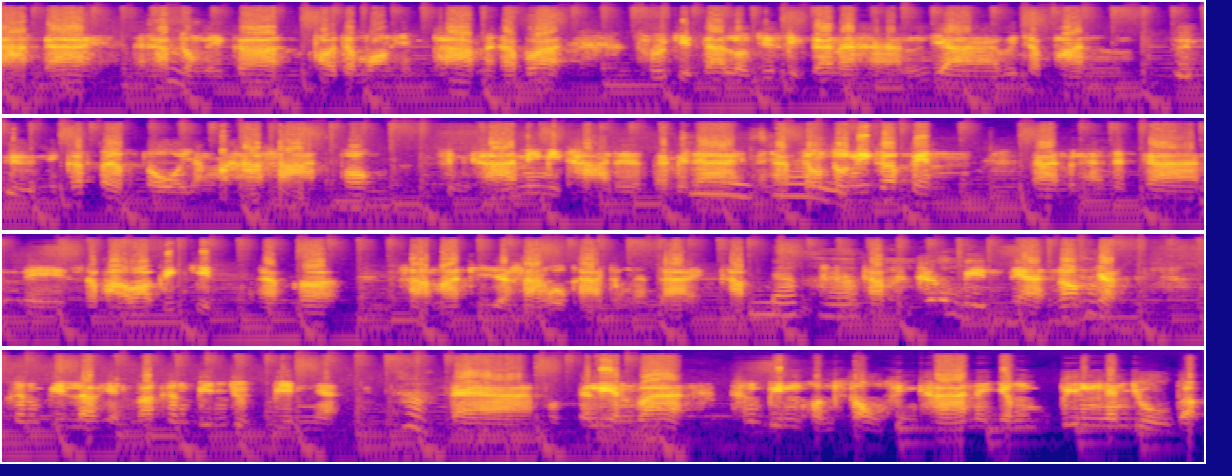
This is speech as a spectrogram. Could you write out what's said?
กาสได้นะครับค่ะตรงนี้ก็พอจะมองเห็นภาพนะครับ ว่าธุรกิจด้านโลจิสติกส์ด้านอาหาร ยาวิชภัณฑ์อื่นๆนี่ก็เติบโตอย่างมหาศาลเพราะสินค้าไม่มีขาเดินไปไม่ได้นะครับใช่ตรงตรงนี้ก็เป็นการบริหารจัดการในสภาวะวิกฤตนะครับก็สามารถที่จะสร้างโอกาสตรงนั้นได้ครับนะคะครับเครื่องบินเนี่ยนอกจากเครื่องบินเราเห็นว่าเครื่องบินหยุดบินเนี่ยค่ะแต่ผมจะเรียนว่าเครื่องบินขนส่งสินค้าเนี่ยยังบินกันอยู่แบบ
